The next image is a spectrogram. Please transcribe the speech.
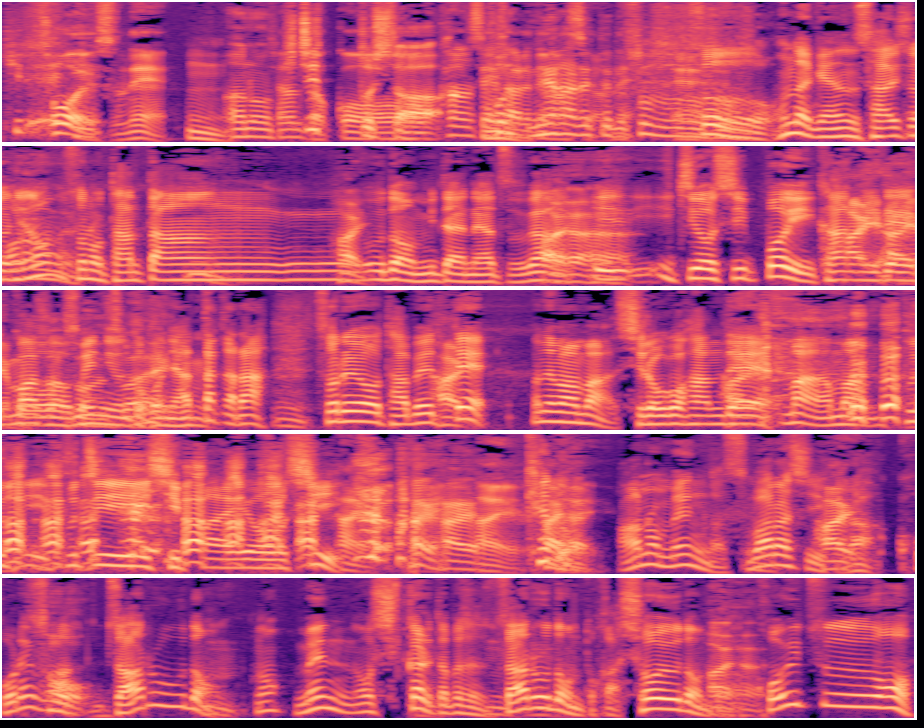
綺麗に。そうですね。ん。あの、きちっとした、完成されてますよね。練られてる。そうそうそうそう。そうそう。ほんなら現最初にの、その担々麺うどんみたいなやつが、一押しっぽい感じで、まずメニューのとこにあったから、それを食べて、はい。ほんでまあまあ、白ご飯で、まあまあ、プチ、プチ失敗をし、はい。はいけど、あの麺が素晴らしいから、はい。これはそう。ざるうどんの麺をしっかり食べさせて、ざるうどんとか醤油うどんとか、こいつを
